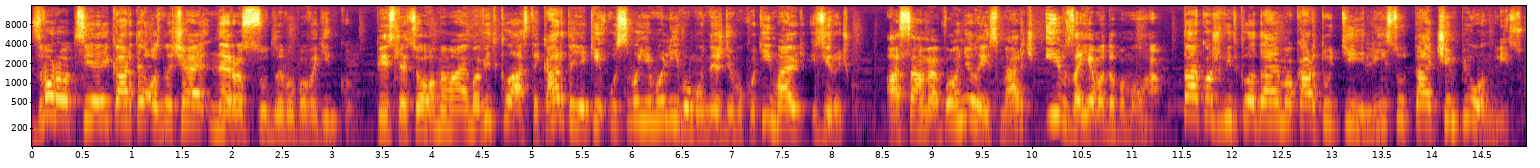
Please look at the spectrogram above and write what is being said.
Зворот цієї карти означає нерозсудливу поведінку. Після цього ми маємо відкласти карти, які у своєму лівому нижньому куті мають зірочку. А саме вогняний смерч і взаємодопомога. Також відкладаємо карту Тінь лісу та Чемпіон лісу.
